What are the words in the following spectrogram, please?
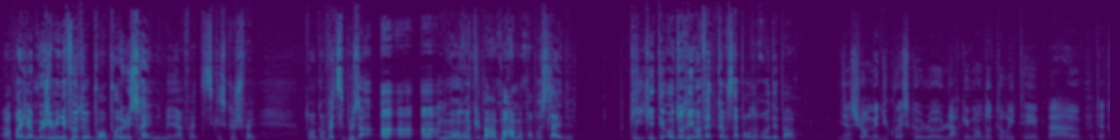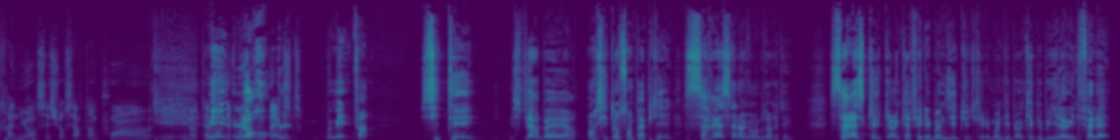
Après, j'ai- un peu, j'ai mis les photos pour, pour illustrer, mais en fait, qu'est-ce que je fais? Donc, en fait, c'est plus un, un- un- un moment de recul par rapport à mon propre slide, qui, qui était authentiquement fait comme ça pour de vrai au départ. Bien sûr, mais du coup, est-ce que l'argument d'autorité n'est pas euh, peut-être à nuancer sur certains points, euh, et, et notamment Mais leur- contexte Oui, mais enfin, citer Sperber en citant son papier, ça reste un argument d'autorité. Ça reste quelqu'un qui a fait les bonnes études, qui a les bons diplômes, qui a publié là où il fallait,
